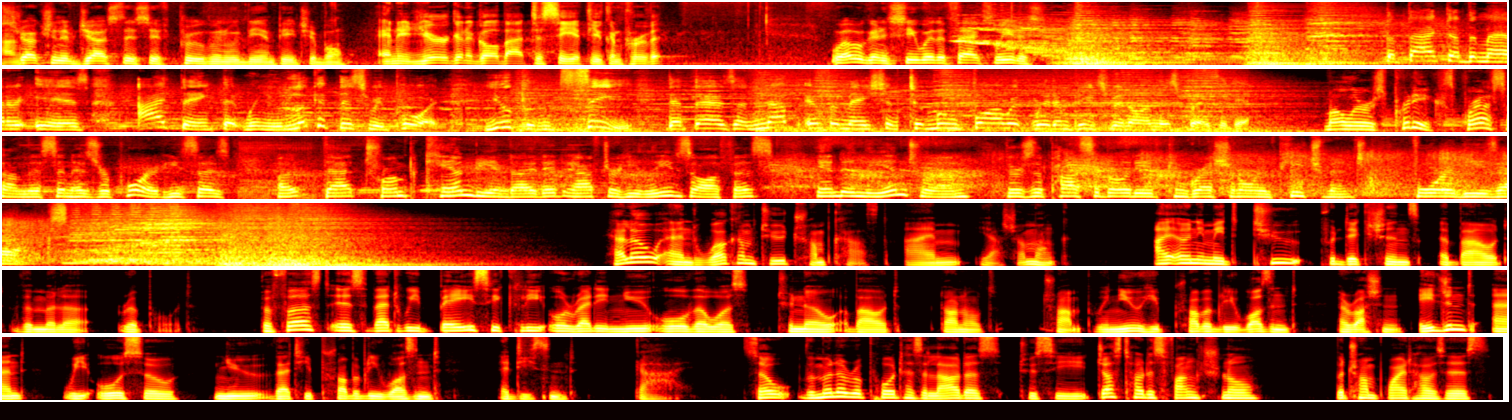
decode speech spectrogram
Obstruction of justice, if proven, would be impeachable. And you're going to go about to see if you can prove it? Well, we're going to see where the facts lead us. The fact of the matter is, I think that when you look at this report, you can see that there's enough information to move forward with impeachment on this president. Mueller is pretty express on this in his report. He says uh, that Trump can be indicted after he leaves office, and in the interim, there's a possibility of congressional impeachment for these acts. Hello and welcome to Trumpcast. I'm Yascha Mounk. I only made two predictions about the Mueller report. The first is that we basically already knew all there was to know about Donald Trump. We knew he probably wasn't a Russian agent, and we also knew that he probably wasn't a decent guy. So, the Mueller report has allowed us to see just how dysfunctional the Trump White House is,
